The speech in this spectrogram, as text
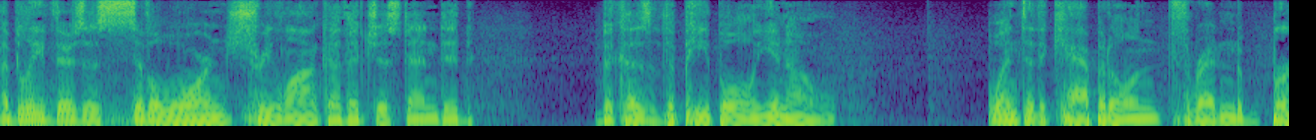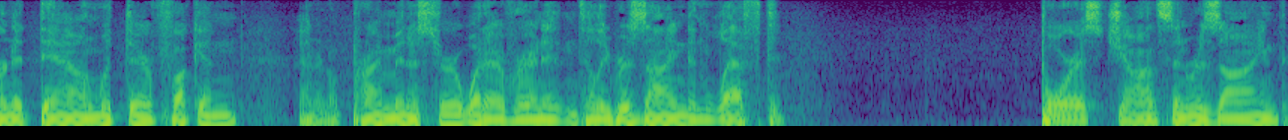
I believe there's a civil war in Sri Lanka that just ended because the people, you know, went to the capital and threatened to burn it down with their fucking, I don't know, prime minister or whatever in it until he resigned and left. Boris Johnson resigned.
